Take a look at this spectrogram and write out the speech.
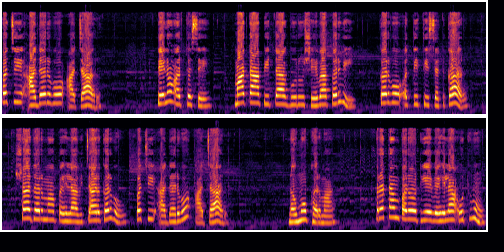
પછી આદરવો આચાર. તેનો અર્થ છે, માતા, પિતા, ગુરુ સેવા કરવી, કરવો અતિથિ સત્કાર. સધર્મ પહેલા વિચાર કરવો, પછી આદરવો આચાર. નવમું ફરમાણ પ્રથમ પરોઠીએ વહેલા ઉઠવું,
